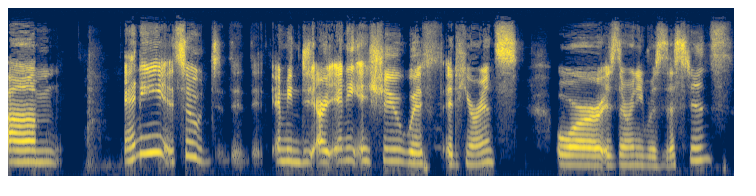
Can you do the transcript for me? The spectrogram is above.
Um any so i mean are any issue with adherence or is there any resistance?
